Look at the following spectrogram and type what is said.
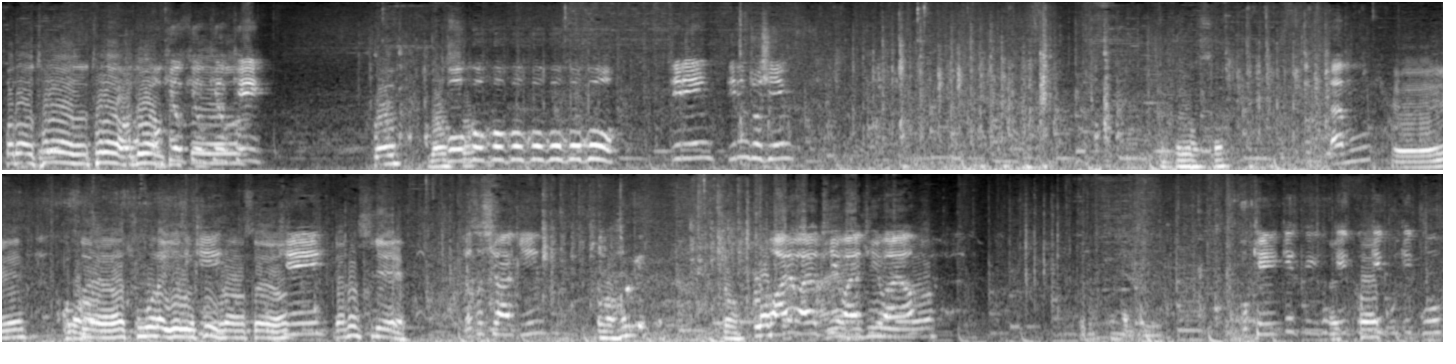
털어 털어요 털어요. 어디 오케이 오케이 오케이 오케이. 넣었어. 고고고고고고고고 띠링 띠링 조심 끊었어. 나무 오케이 없어요 충분히 이걸로 오케이. 충 들어갔어요 오케이. 6시 6시 확인 저 확인. 저 어, 플러스. 와요 와요 뒤에 와요 뒤에 와요 오케이 깨고 깨고 깨고 깨고 깨고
